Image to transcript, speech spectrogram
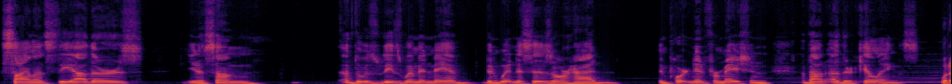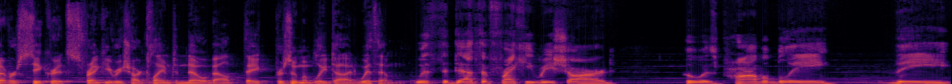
silence the others. You know, some of those these women may have been witnesses or had important information about other killings. Whatever secrets Frankie Richard claimed to know about, they presumably died with him. With the death of Frankie Richard, who was probably the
